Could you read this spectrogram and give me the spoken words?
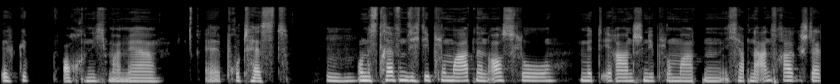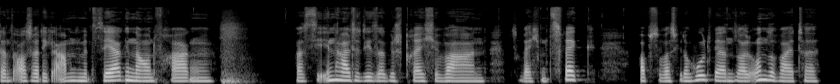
es gibt auch nicht mal mehr äh, Protest. Mhm. Und es treffen sich Diplomaten in Oslo mit iranischen Diplomaten. Ich habe eine Anfrage gestellt ans Auswärtige Amt mit sehr genauen Fragen, was die Inhalte dieser Gespräche waren, zu welchem Zweck, ob sowas wiederholt werden soll und so weiter.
